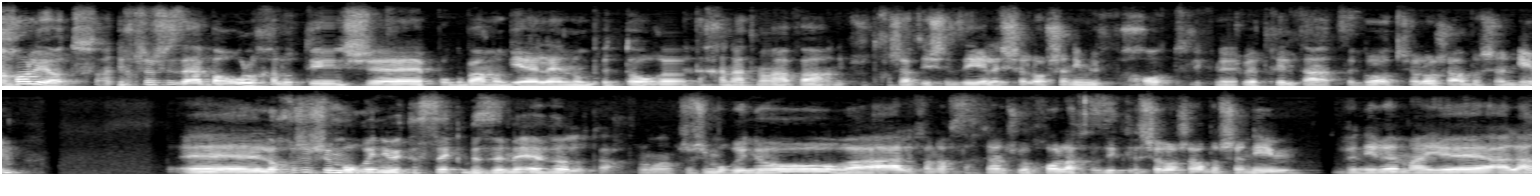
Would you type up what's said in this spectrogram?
יכול להיות, אני חושב שזה היה ברור לחלוטין שפוגבה מגיע אלינו בתור אה, תחנת מעבר, אני פשוט חשבתי שזה יהיה לשלוש שנים לפחות לפני שהוא יתחיל את ההצגות, שלוש-ארבע שנים. אה, לא חושב שמוריניו יתעסק בזה מעבר לכך, כלומר, אני חושב שמוריניו ראה לפניו שחקן שהוא יכול להחזיק לשלוש-ארבע שנים ונראה מה יהיה הלאה.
